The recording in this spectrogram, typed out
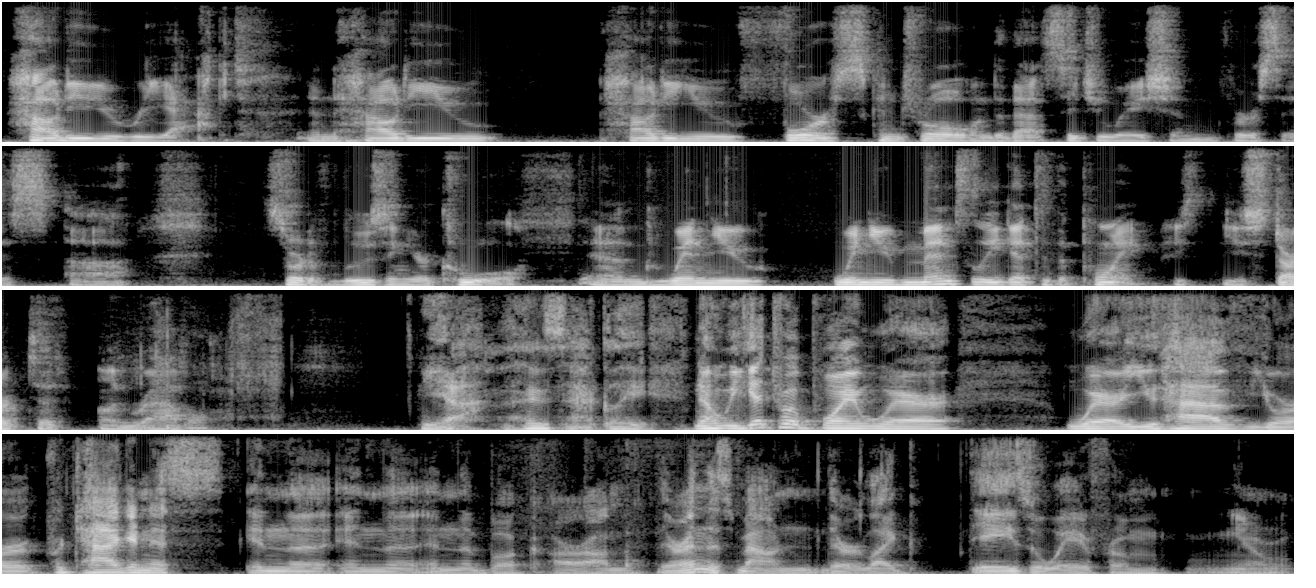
how do you react and how do you how do you force control into that situation versus uh, sort of losing your cool and when you when you mentally get to the point you, you start to unravel. Yeah exactly. Now we get to a point where where you have your protagonists in the in the in the book are on they're in this mountain. They're like days away from you know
